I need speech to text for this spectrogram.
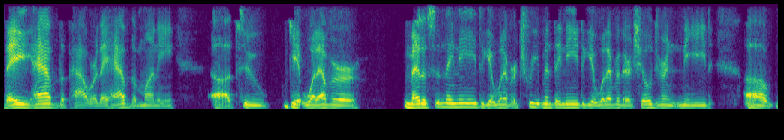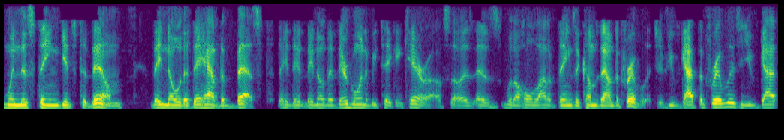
they have the power, they have the money uh, to get whatever medicine they need, to get whatever treatment they need, to get whatever their children need uh, when this thing gets to them they know that they have the best. They, they they know that they're going to be taken care of. So as, as with a whole lot of things, it comes down to privilege. If you've got the privilege and you've got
